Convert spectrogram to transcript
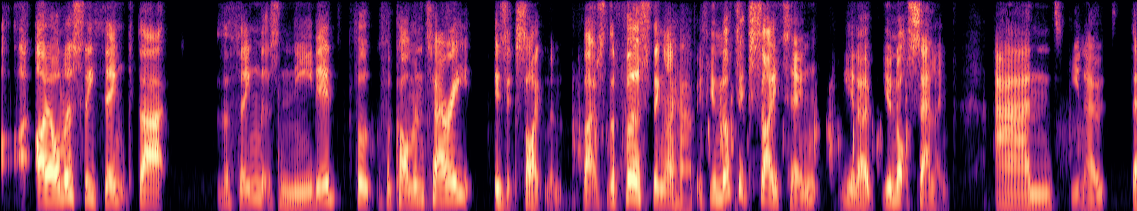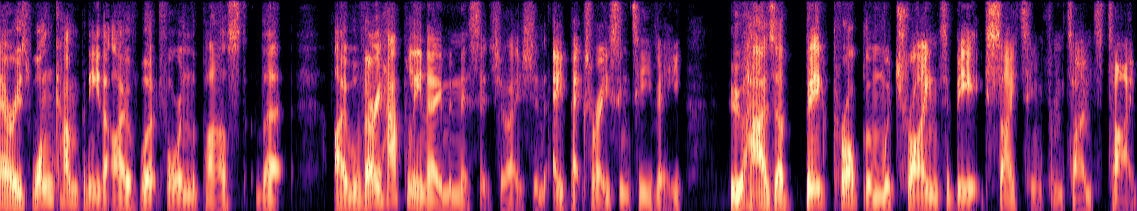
I, I honestly think that the thing that's needed for, for commentary is excitement. That's the first thing I have. If you're not exciting, you know, you're not selling. And, you know, there is one company that I've worked for in the past that I will very happily name in this situation Apex Racing TV, who has a big problem with trying to be exciting from time to time.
